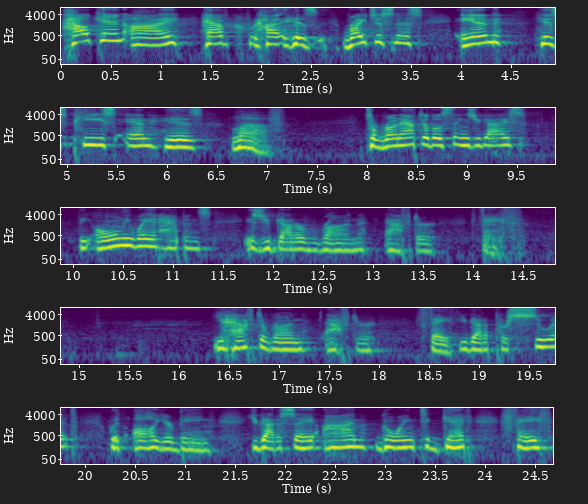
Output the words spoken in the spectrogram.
How can I have his righteousness and his peace and his love? To run after those things, you guys, the only way it happens is you've got to run after faith. You have to run after faith. You got to pursue it with all your being. You got to say, I'm going to get faith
